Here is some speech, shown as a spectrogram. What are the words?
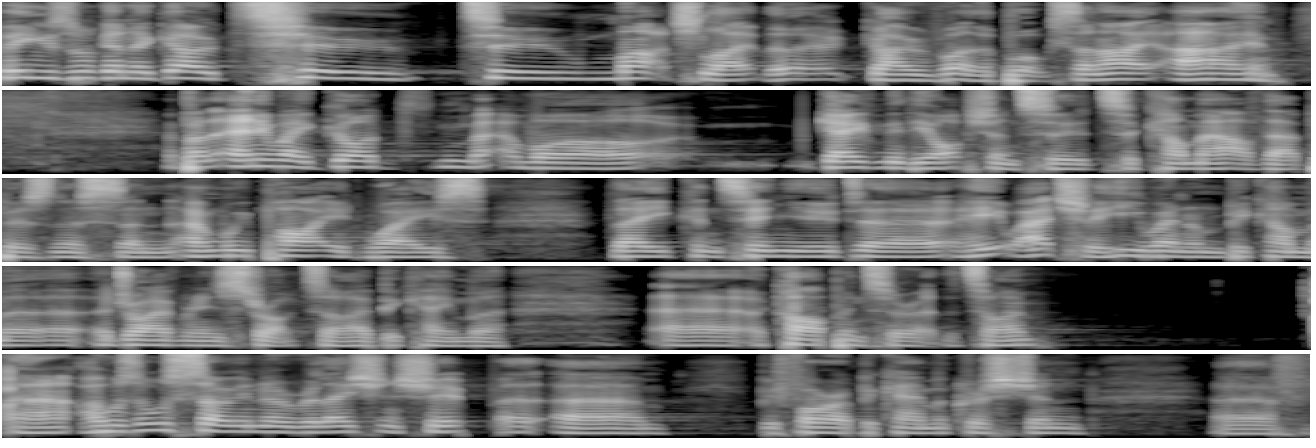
things were going to go too too much like the going by the books. And I, I but anyway, God well, gave me the option to to come out of that business, and and we parted ways. They continued. Uh, he actually he went and became a, a driving instructor. I became a uh, a carpenter at the time. Uh, I was also in a relationship uh, um, before I became a Christian. Uh, for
